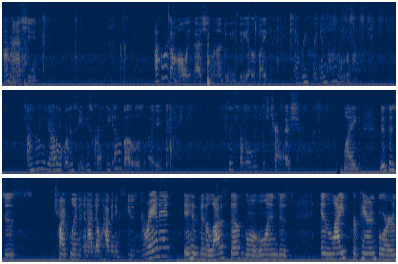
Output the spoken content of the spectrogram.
I'm ashy. I feel like I'm always ashy when I do these videos, like every freaking time. I know y'all don't want to see these crusty elbows, like this is so just trash. Like this is just trifling, and I don't have an excuse. Granted, it has been a lot of stuff going on just in life, preparing for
